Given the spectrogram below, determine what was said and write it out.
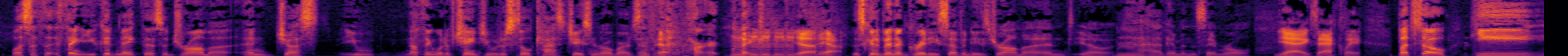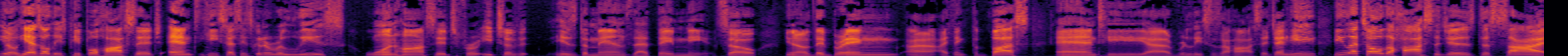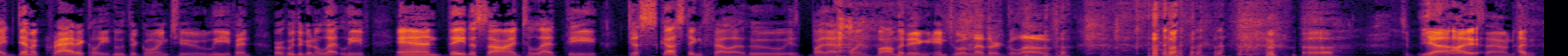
Well, that's the th- thing. You could make this a drama and just you nothing would have changed. You would have still cast Jason Robards in that part. Like Yeah. Yeah. this could have been a gritty '70s drama, and you know had him in the same role. Yeah, exactly. But so he, you know, he has all these people hostage, and he says he's going to release one hostage for each of his demands that they meet. So, you know, they bring, uh, I think, the bus, and he uh, releases a hostage, and he he lets all the hostages decide democratically who they're going to leave and or who they're going to let leave, and they decide to let the disgusting fella who is by that point vomiting into a leather glove. A yeah, I sound. I,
